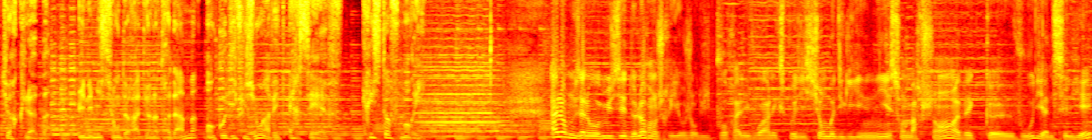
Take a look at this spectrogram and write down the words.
Club, une émission de Radio Notre-Dame en codiffusion avec RCF. Christophe Maury. Alors nous allons au musée de l'Orangerie aujourd'hui pour aller voir l'exposition Modigliani et son marchand avec euh, vous, Diane Cellier.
